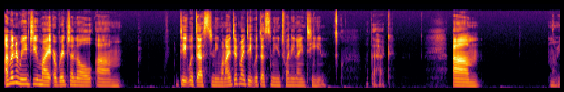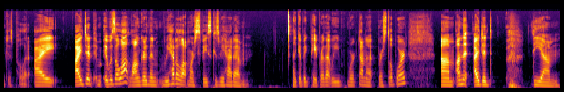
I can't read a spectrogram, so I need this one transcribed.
I'm going to read you my original um, date with Destiny. When I did my date with Destiny in 2019, what the heck? Um, let me just pull it. I I did it was a lot longer than we had a lot more space because we had um like a big paper that we worked on a Bristol board. Um on the I did the um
